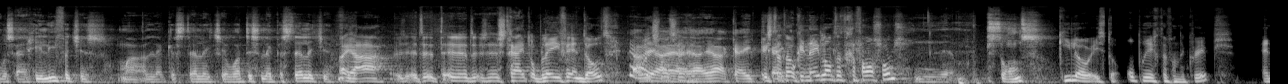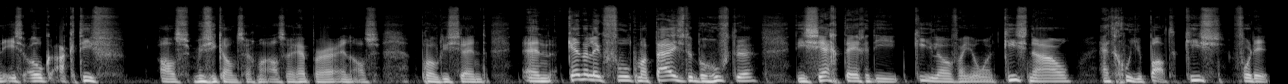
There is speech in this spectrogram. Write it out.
We zijn geen lievertjes, maar een lekker stelletje. Wat is een lekker stelletje? Nou ja, het, het, het, strijd op leven en dood. Ja, ja, ja, ja, ja, Kijk, is dat ook in Nederland het geval soms? Nee, soms. Kilo is de oprichter van de Crips. En is ook actief als muzikant, zeg maar, als rapper en als producent. En kennelijk voelt Matthijs de behoefte, die zegt tegen die Kilo van jongen, kies nou het goede pad. Kies voor de,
